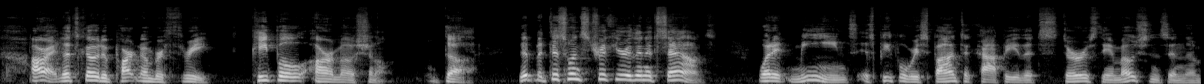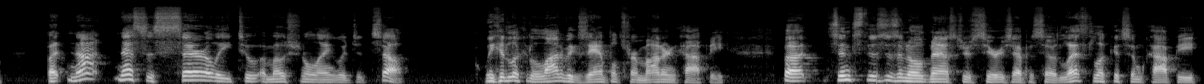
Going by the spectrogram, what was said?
All right, let's go to part number three. People are emotional. Duh. But this one's trickier than it sounds. What it means is people respond to copy that stirs the emotions in them, but not necessarily to emotional language itself. We could look at a lot of examples from modern copy but since this is an Old Masters series episode, let's look at some copy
